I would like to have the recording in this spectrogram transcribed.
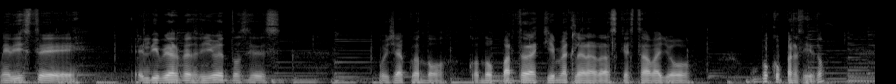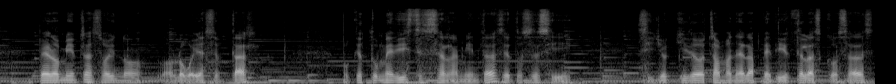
Me diste el libre albedrío, entonces pues ya cuando, cuando parte de aquí me aclararás que estaba yo un poco perdido. Pero mientras hoy no, no lo voy a aceptar. Porque tú me diste esas herramientas. Entonces si, si yo quiero de otra manera pedirte las cosas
